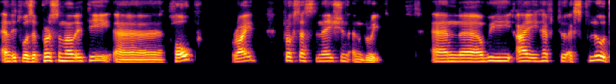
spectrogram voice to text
And it was a personality, uh, hope, right, procrastination, and grit and uh, we I have to exclude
